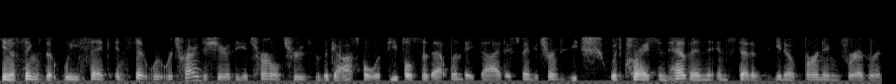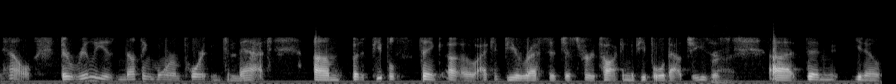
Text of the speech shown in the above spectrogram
you know things that we think. Instead, we're, we're trying to share the eternal truths of the gospel with people, so that when they die, they spend eternity with Christ in heaven instead of you know burning forever in hell. There really is nothing more important than that. Um, but if people think, "Uh oh, I could be arrested just for talking to people about Jesus," uh, then you know,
